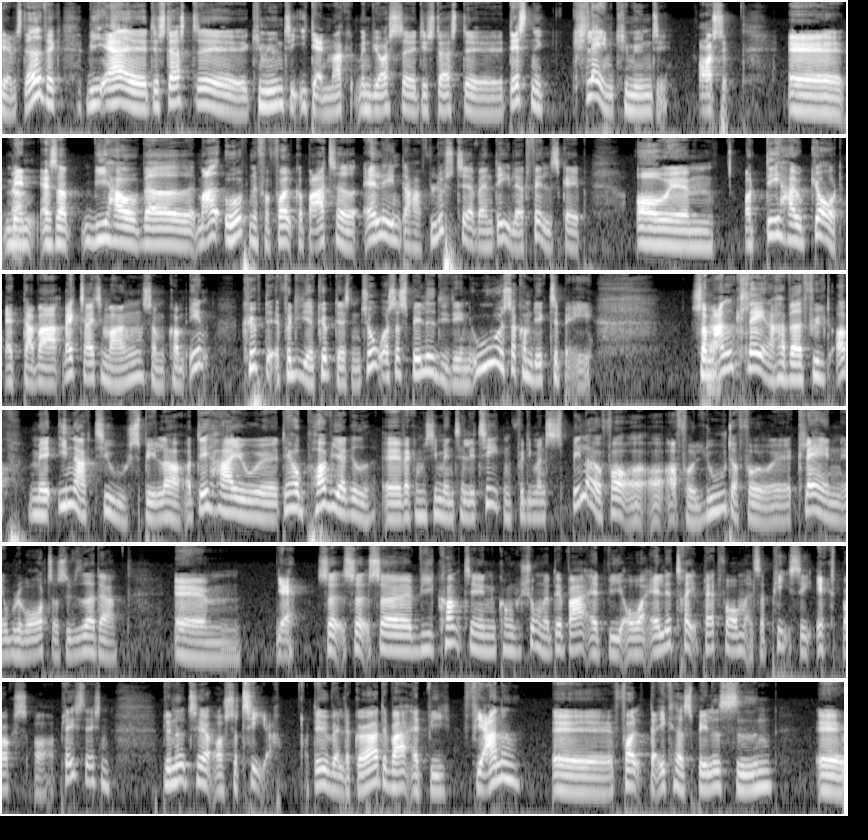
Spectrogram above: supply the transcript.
det er vi stadigvæk, vi er øh, det største øh, community i Danmark, men vi er også øh, det største øh, Destiny Clan community også. Øh, men ja. altså, vi har jo været meget åbne for folk og bare taget alle ind, der har haft lyst til at være en del af et fællesskab. Og, øhm, og det har jo gjort, at der var rigtig, rigtig mange, som kom ind, købte, fordi de havde købt Destiny 2, og så spillede de det en uge, og så kom de ikke tilbage. Så ja. mange klaner har været fyldt op med inaktive spillere, og det har jo, øh, det har jo påvirket, øh, hvad kan man sige, mentaliteten, fordi man spiller jo for at, at, at få loot og få øh, klan rewards og så videre der. Øhm, ja, så, så, så vi kom til en konklusion, og det var, at vi over alle tre platforme, altså PC, Xbox og Playstation, blev nødt til at sortere. Og det vi valgte at gøre, det var, at vi fjernede øh, folk, der ikke havde spillet siden, øh,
